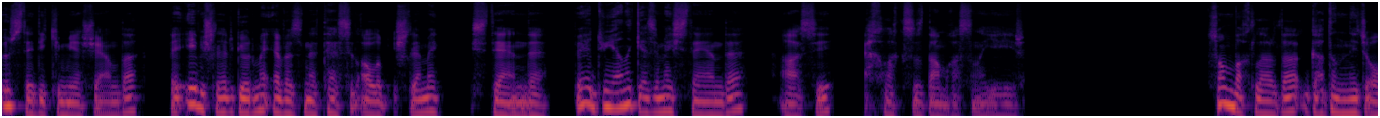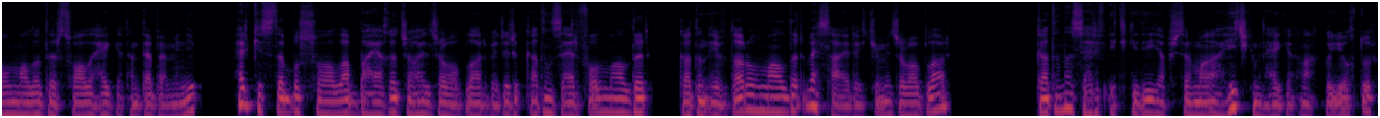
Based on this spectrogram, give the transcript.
öz istədiyi kimi yaşayanda və ev işləri görmək əvəzinə təhsil alıb işləmək istəyəndə və ya dünyanı gəzmək istəyəndə asi, əxlaqsız damğasını yeyir. Son vaxtlarda qadın necə olmalıdır sualı həqiqətən dəbə minib Hər kəs də bu suala bayağı cahil cavablar verir. Qadın zərif olmalıdır, qadın evdar olmalıdır və s. kimi cavablar. qadına zərif etiketi yapışdırmağa heç kimin həqiqətən haqqı yoxdur.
